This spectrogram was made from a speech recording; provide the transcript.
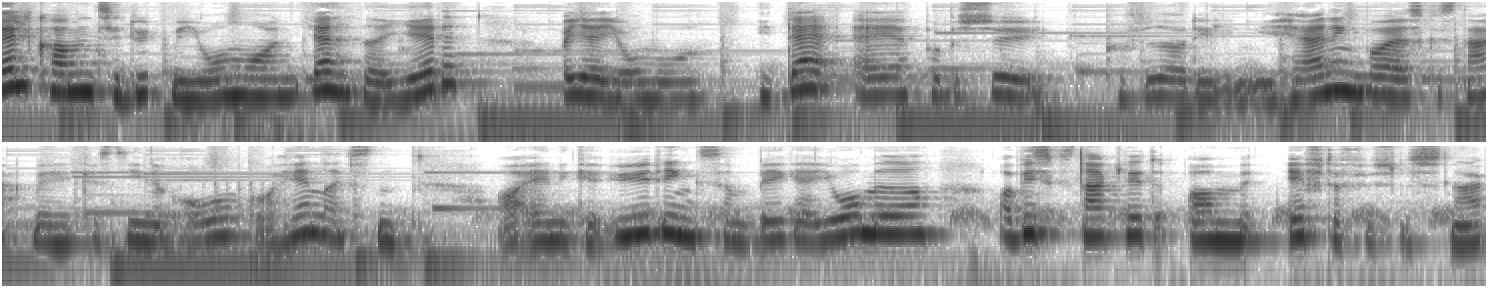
Velkommen til Lyt med jordmoren. Jeg hedder Jette, og jeg er jordmor. I dag er jeg på besøg på fødeafdelingen i Herning, hvor jeg skal snakke med Christine Overgaard Henriksen og Annika Yding, som begge er jordmøder. Og vi skal snakke lidt om efterfødselssnak,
